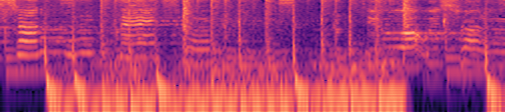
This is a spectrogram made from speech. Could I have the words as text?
sunlight things hurt You always try to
